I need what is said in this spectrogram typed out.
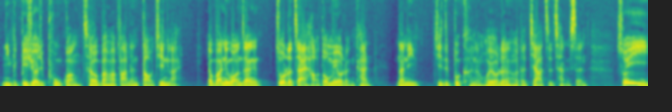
你必须要去曝光，才有办法把人导进来。要不然你网站做得再好都没有人看，那你其实不可能会有任何的价值产生。所以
